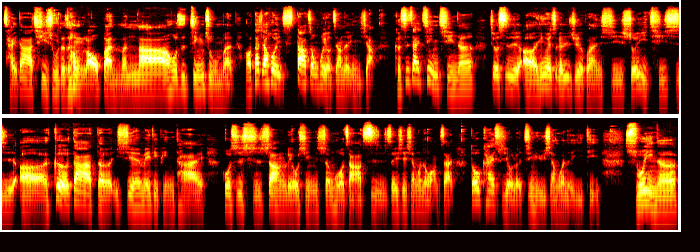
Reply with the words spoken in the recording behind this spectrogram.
财大气粗的这种老板们呐、或是金主们，哦，大家会大众会有这样的印象。可是，在近期呢，就是呃，因为这个日剧的关系，所以其实呃，各大的一些媒体平台，或是时尚、流行、生活杂志这些相关的网站，都开始有了鲸鱼相关的议题。所以呢，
